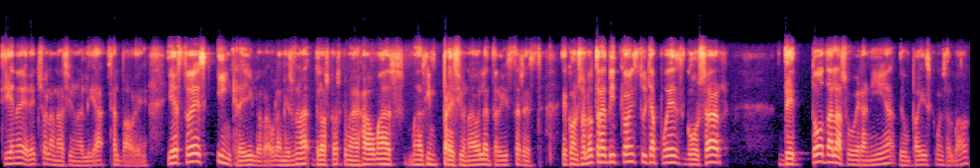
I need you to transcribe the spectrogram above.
tiene derecho a la nacionalidad salvadoreña. Y esto es increíble, Raúl. A mí es una de las cosas que me ha dejado más, más impresionado en la entrevista es esta, que con solo tres bitcoins tú ya puedes gozar de toda la soberanía de un país como El Salvador.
